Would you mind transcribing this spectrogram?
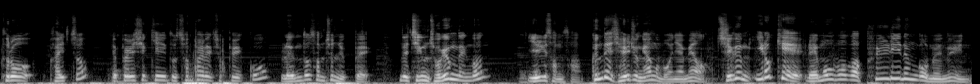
들어가 있죠? FLC 키도 1800 적혀 있고 램도 3600. 근데 지금 적용된 건 2133. 근데 제일 중요한 건 뭐냐면 지금 이렇게 램오버가 풀리는 거면은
